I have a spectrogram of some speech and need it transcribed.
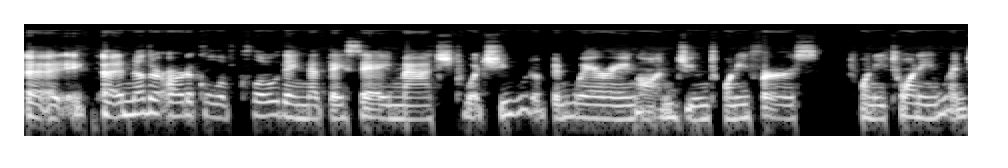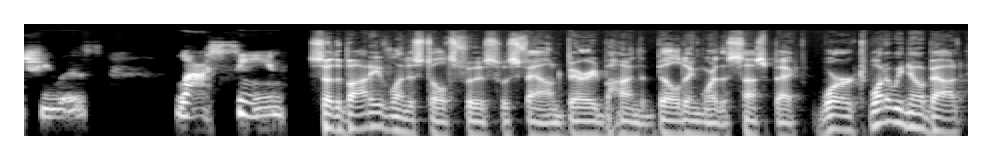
uh, another article of clothing that they say matched what she would have been wearing on June 21st, 2020, when she was last seen. So the body of Linda Stoltzfus was found buried behind the building where the suspect worked. What do we know about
